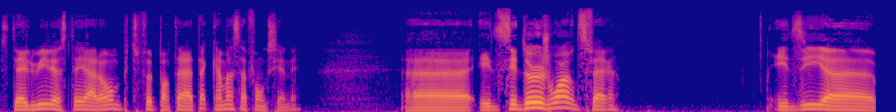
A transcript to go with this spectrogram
c'était lui, c'était à l'ombre, puis tu peux te porter à l'attaque, comment ça fonctionnait? dit c'est deux joueurs différents. Il dit euh,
